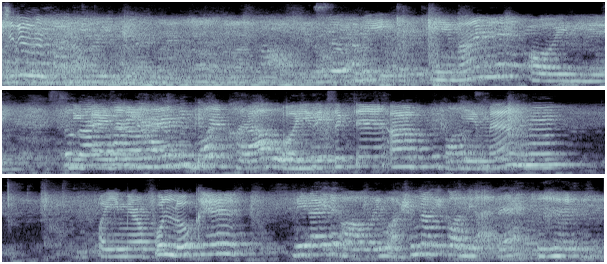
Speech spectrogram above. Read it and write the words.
सो अभी है और ये बहुत खराब हो और ये देख सकते हैं आप ये मैं हूँ और ये मेरा फुल लुक है। मेरा ये भाई वॉशरूम आके कौन दिखाता है?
